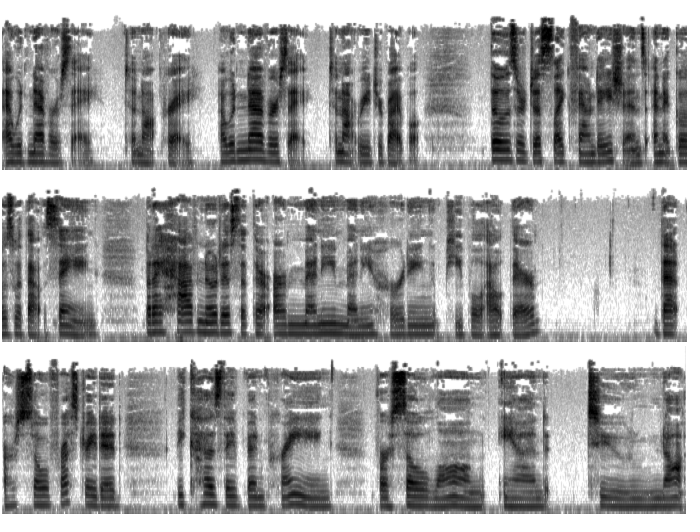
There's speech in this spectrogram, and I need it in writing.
I would never say to not pray. I would never say to not read your Bible. Those are just like foundations and it goes without saying. But I have noticed that there are many, many hurting people out there that are so frustrated because they've been praying for so long and to not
